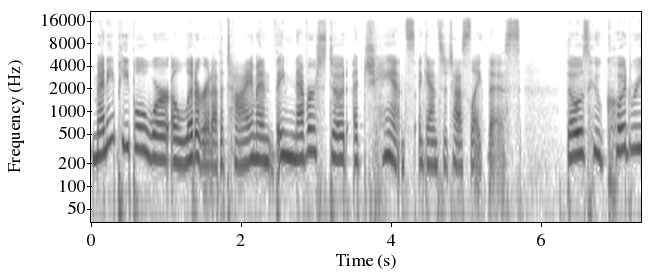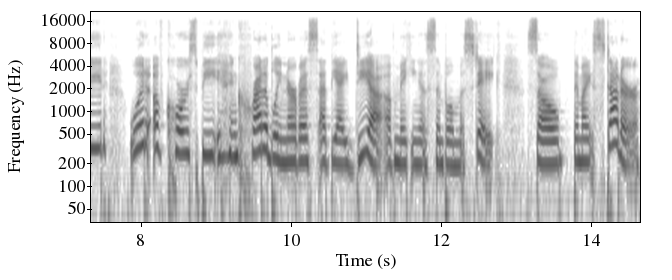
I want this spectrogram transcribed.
Many people were illiterate at the time and they never stood a chance against a test like this. Those who could read would, of course, be incredibly nervous at the idea of making a simple mistake, so they might stutter,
